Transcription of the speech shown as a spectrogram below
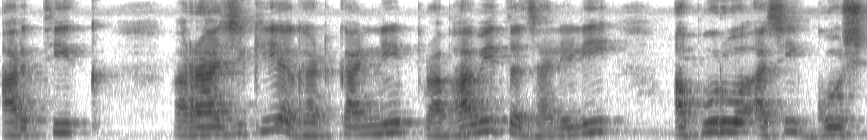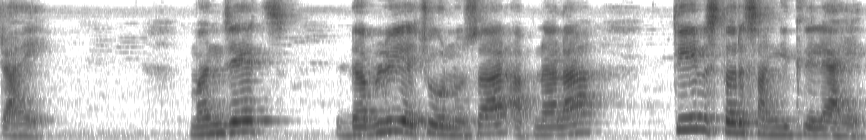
आर्थिक राजकीय घटकांनी प्रभावित झालेली अपूर्व अशी गोष्ट आहे. म्हणजेच डब्ल्यू एच ओनुसार आपणाला तीन स्तर सांगितलेले आहेत.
